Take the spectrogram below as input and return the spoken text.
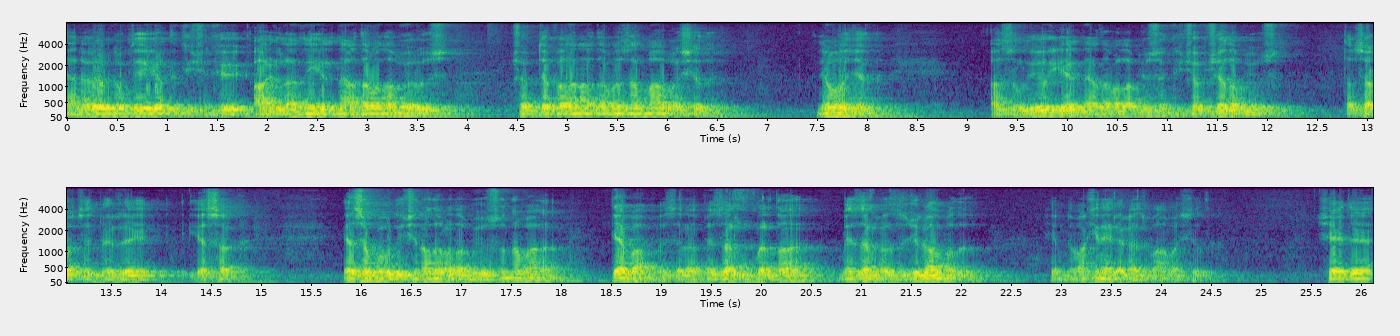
Yani öyle bir noktaya geldik ki çünkü ayrılanın yerine adam alamıyoruz. Çöpte falan adam azalmaya başladı. Ne olacak? Azalıyor, yerine adam alamıyorsun ki çöpçü alamıyorsun. Tasarruf tedbirleri yasak. Yasak olduğu için adam alamıyorsun ama devam mesela mezarlıklarda mezar kazıcı kalmadı. Şimdi makineyle kazmaya başladık. Şeyde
